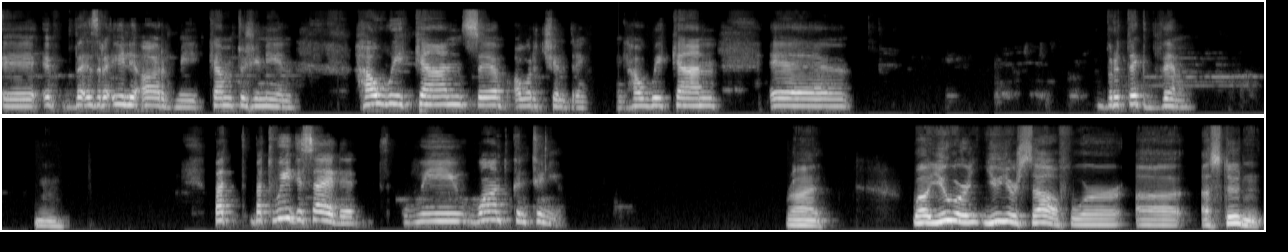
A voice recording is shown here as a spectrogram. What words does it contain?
if the Israeli army come to Jenin, how we can save our children, how we can uh, protect them. Mm. But but we decided we want to continue. Right. Well, you were you yourself were uh, a student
